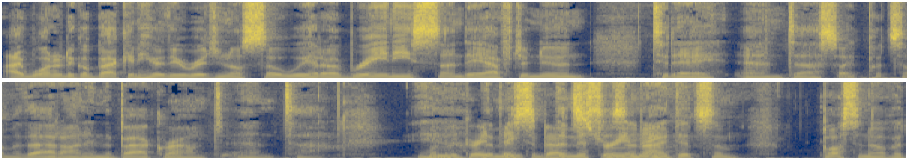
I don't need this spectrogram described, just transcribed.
I wanted to go back and hear the original. So we had a rainy Sunday afternoon today. And uh, so I put some of that on in the background. And uh, One of the great things miss- about the missus and I did some bossa nova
